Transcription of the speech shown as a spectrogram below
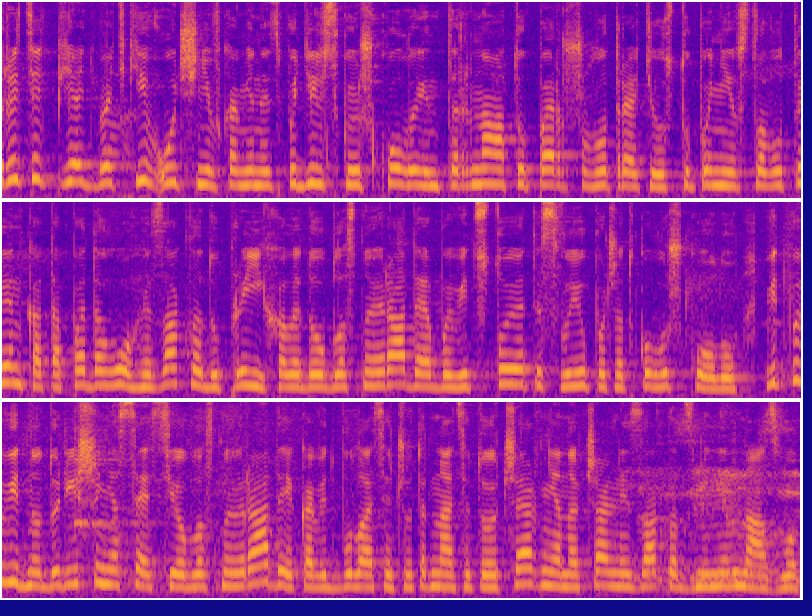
35 батьків учнів Кам'янець-Подільської школи-інтернату першого-третього ступенів Славутинка та педагоги закладу приїхали до обласної ради, аби відстояти свою початкову школу. Відповідно до рішення сесії обласної ради, яка відбулася 14 червня, навчальний заклад змінив назву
